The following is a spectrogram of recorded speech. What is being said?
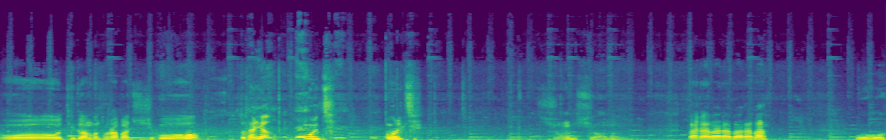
오, 뒤도 한번 돌아봐 주시고 또 달려. 옳지. 옳지. 슝슝. 빠라바라바라바. 오.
